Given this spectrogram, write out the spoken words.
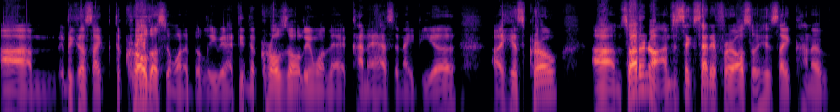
Um, because like the crow doesn't want to believe it. I think the crow's the only one that kind of has an idea. Uh, his crow. Um, so I don't know. I'm just excited for also his like kind of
